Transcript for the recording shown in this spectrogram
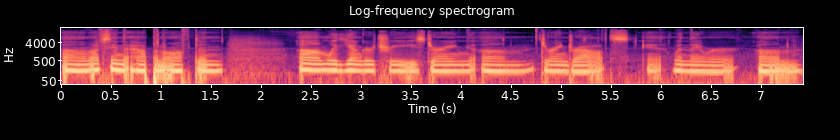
um, I've seen that happen often um, with younger trees during um, during droughts eh, when they were um,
